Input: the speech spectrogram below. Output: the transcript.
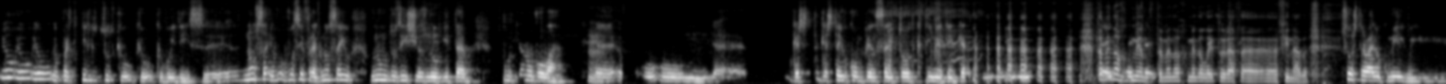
eu, eu, eu, eu, partilho de tudo que o, que, o, que o Rui disse. Não sei, vou ser franco, não sei o, o número dos issues no GitHub, porque eu não vou lá. Hum. Uh, o, o uh, gastei o compensante todo que tinha quem quer. também não recomendo, também não recomendo a leitura afinada. As pessoas trabalham comigo e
